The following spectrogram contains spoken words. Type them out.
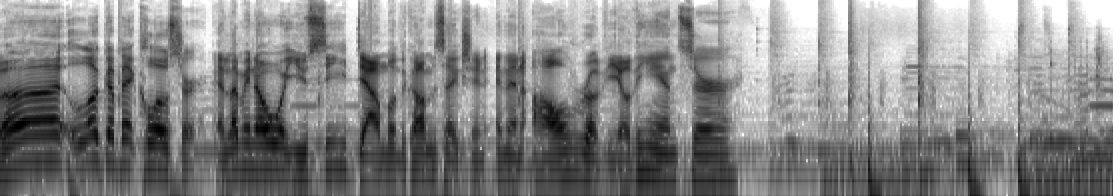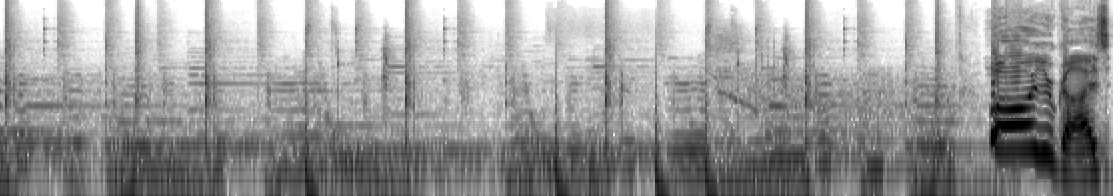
But look a bit closer and let me know what you see down below in the comment section and then I'll reveal the answer. Oh, you guys,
